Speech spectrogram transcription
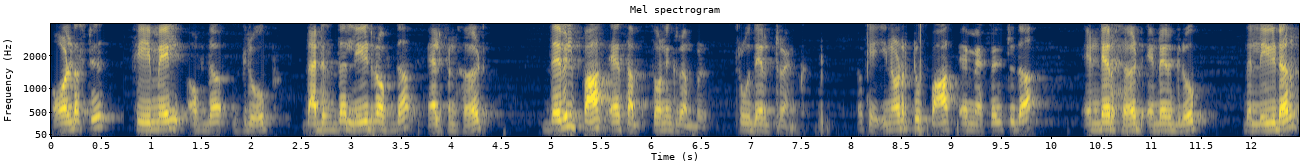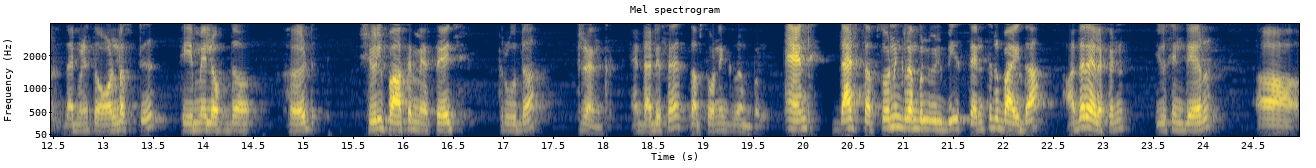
oldest female of the group, that is the leader of the elephant herd, they will pass a subsonic rumble through their trunk. Okay, in order to pass a message to the entire herd, entire group, the leader, that means the oldest female of the herd, she will pass a message through the trunk and that is a subsonic rumble. And that subsonic rumble will be sensed by the other elephants using their uh,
